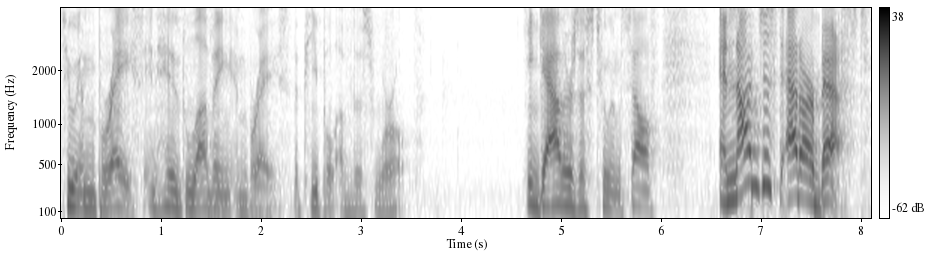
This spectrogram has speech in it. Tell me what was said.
to embrace, in his loving embrace, the people of this world. He gathers us to himself, and not just at our best.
